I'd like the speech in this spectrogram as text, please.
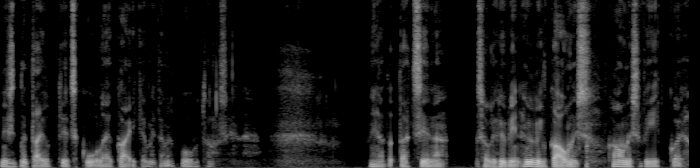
Niin sitten me tajuttiin, että se kuulee kaiken, mitä me puhutaan siinä. Ja tota, että siinä se oli hyvin, hyvin kaunis, kaunis viikko ja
